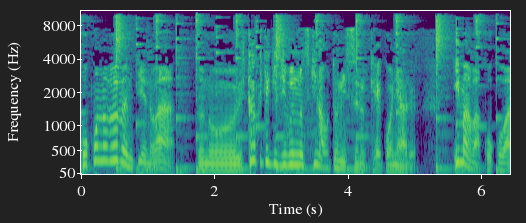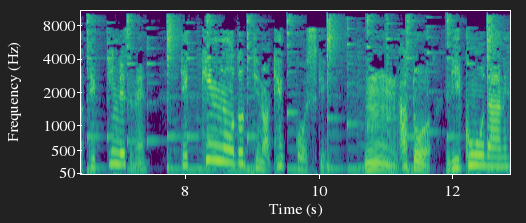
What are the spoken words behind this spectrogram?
ここの部分っていうのは、その、比較的自分の好きな音にする傾向にある。今はここは鉄筋ですね。鉄筋の音っていうのは結構好き。うん。あと、リコーダーね。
